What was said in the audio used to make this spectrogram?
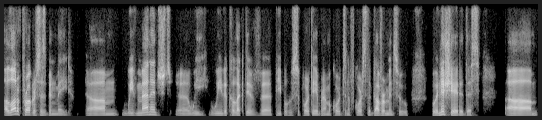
a lot of progress has been made. Um, we've managed, uh, we we the collective people who support the Abraham Accords, and of course the governments who who initiated this, um,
